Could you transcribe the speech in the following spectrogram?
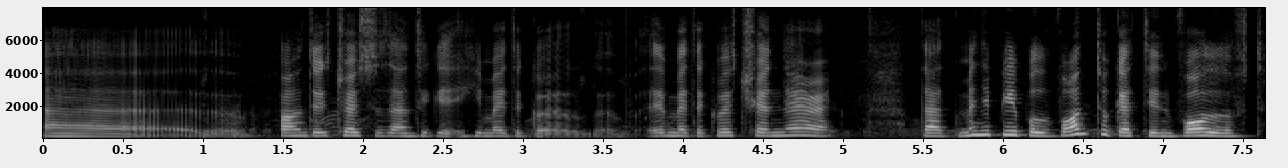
uh, founding churches, and he made a he made a questionnaire that many people want to get involved,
